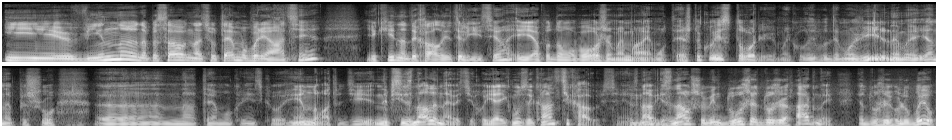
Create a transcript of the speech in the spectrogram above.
І він написав на цю тему варіації. Які надихали італійців, і я подумав, Боже, ми маємо теж таку історію. Ми коли будемо вільними, я напишу е, на тему українського гімну, а тоді не всі знали навіть його. Я як музикант цікавився. Я знав і знав, що він дуже дуже гарний. Я дуже його любив.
